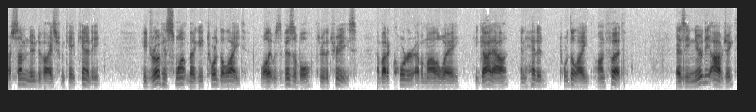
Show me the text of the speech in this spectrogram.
or some new device from Cape Kennedy. He drove his swamp buggy toward the light while it was visible through the trees. About a quarter of a mile away, he got out and headed toward the light on foot. As he neared the object,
